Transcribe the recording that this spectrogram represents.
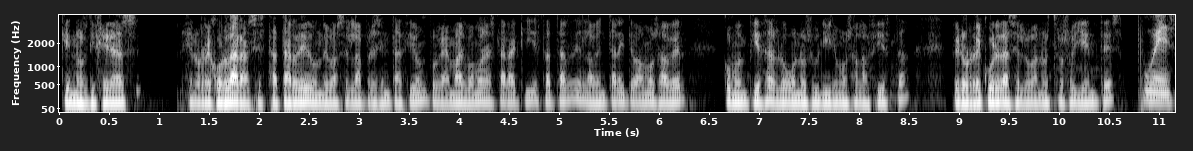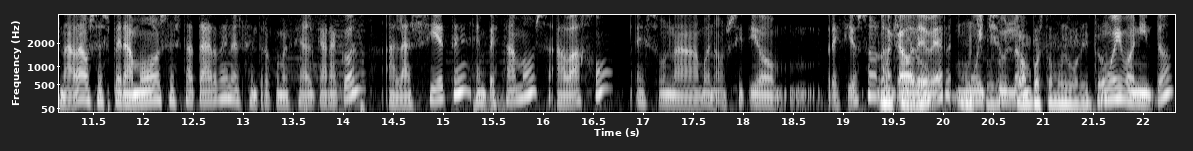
que nos dijeras, que nos recordaras esta tarde dónde va a ser la presentación, porque además vamos a estar aquí esta tarde en la ventana y te vamos a ver cómo empiezas, luego nos uniremos a la fiesta, pero recuérdaselo a nuestros oyentes. Pues nada, os esperamos esta tarde en el Centro Comercial Caracol. A las 7 empezamos abajo. Es una, bueno, un sitio mm, precioso, lo acabo chulo, de ver, muy, chulo. Lo han puesto muy bonito. Muy bonito.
